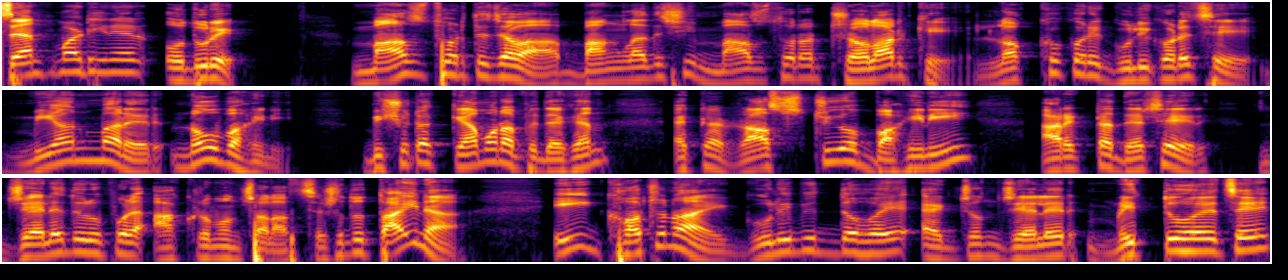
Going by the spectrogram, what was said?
সেন্ট মার্টিনের অদূরে মাছ ধরতে যাওয়া বাংলাদেশি মাছ ধরা ট্রলারকে লক্ষ্য করে গুলি করেছে মিয়ানমারের নৌবাহিনী। বিষয়টা কেমন আপনি দেখেন? একটা রাষ্ট্রীয় বাহিনী আরেকটা দেশের জেলেদের উপরে আক্রমণ চালাচ্ছে। শুধু তাই না, এই ঘটনায় গুলিবিদ্ধ হয়ে একজন জেলের মৃত্যু হয়েছে,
